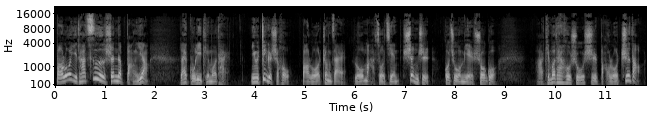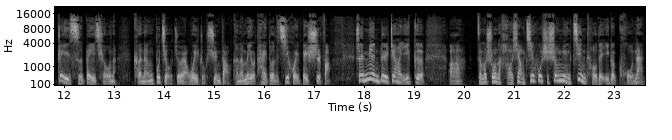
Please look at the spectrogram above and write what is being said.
保罗以他自身的榜样来鼓励提摩太，因为这个时候保罗正在罗马作监，甚至过去我们也说过，啊，提摩太后书是保罗知道这一次被囚呢，可能不久就要为主殉道，可能没有太多的机会被释放，所以面对这样一个啊。怎么说呢？好像几乎是生命尽头的一个苦难，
